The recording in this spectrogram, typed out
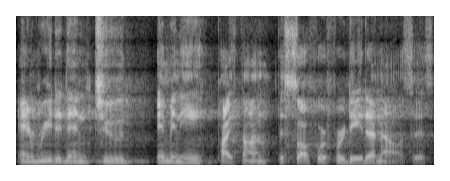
and read it into MNE Python, the software for data analysis,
